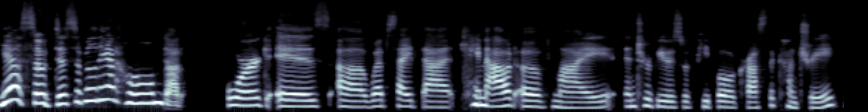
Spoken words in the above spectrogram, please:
yeah. So disabilityathome.org is a website that came out of my interviews with people across the country.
